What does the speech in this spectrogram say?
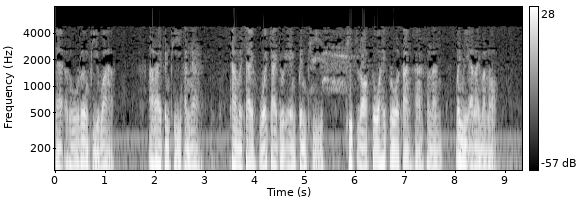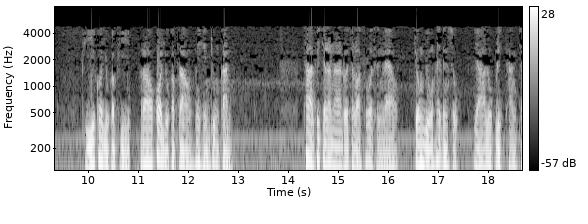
และรู้เรื่องผีว่า อะไรเป็นผีกันแน่ถ้าไม่ใช่หัวใจตัวเองเป็นผี คิดหลอกตัวให้กลัวต่างหากเท่านั้น ไม่มีอะไรมาหลอก ผีก็อยู่กับผี เราก็อยู่กับเราไม่เห็นจุ่งกัน ถ้าพิจารณาโดยตลอดทั่วถึงแล้ว จงอยู่ให้เป็นสุข อย่าลุกหลิกทางใจ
